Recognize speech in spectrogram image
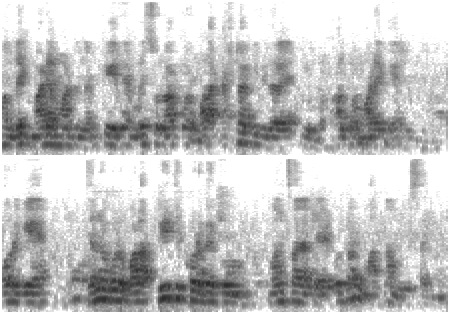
ಒಂದು ಲೈಕ್ ಮಾಡೇ ಮಾಡಿದ ನಂಬಿಕೆ ಇದೆ. ಮೈಸೂರು ಹಾಕೋರು ಬಹಳ ಕಷ್ಟ ಆಗಿದ್ದಾರೆ ಈ ಆಲ್ಬಮ್ ಮಾಡಕ್ಕೆ. ಅವ್ರಿಗೆ ಜನಗಳು ಬಹಳ ಪ್ರೀತಿ ಕೊಡಬೇಕು, ಮನ್ಸಾರ ಅಂತ ಹೇಳ್ಬಿಟ್ಟು ಅವ್ರಿಗೆ ಮಾತನ್ನ ಮುಗಿಸ್ತಾ ಇದ್ದೀನಿ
